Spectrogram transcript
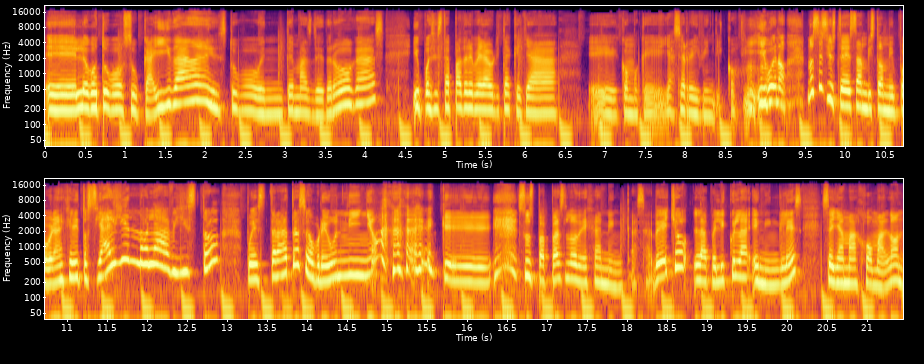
eh, luego tuvo su caída, estuvo en temas de drogas, y pues está padre ver ahorita que ya eh, como que ya se reivindicó. Y, y bueno, no sé si ustedes han visto a mi pobre angelito. Si alguien no la ha visto, pues trata sobre un niño que sus papás lo dejan en casa. De hecho, la película en inglés se llama Home Alone,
